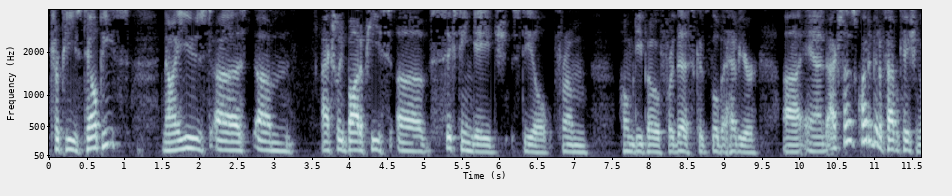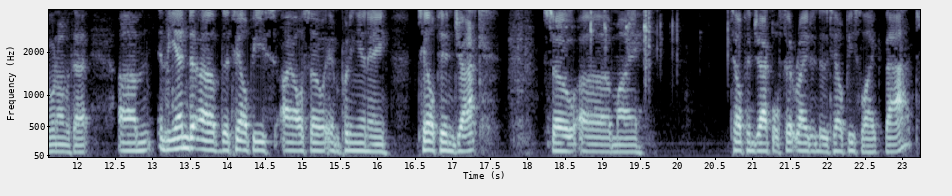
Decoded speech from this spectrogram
trapeze tailpiece. Now I used, uh, um, I actually bought a piece of 16 gauge steel from Home Depot for this because it's a little bit heavier. Uh, and actually there's quite a bit of fabrication going on with that. Um, in the end of the tailpiece, I also am putting in a tailpin jack. So uh, my tailpin jack will fit right into the tailpiece like that.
